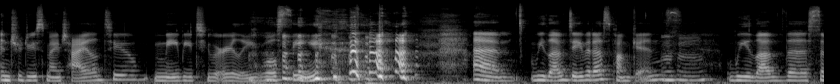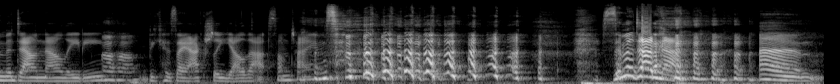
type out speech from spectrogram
introduced my child to. Maybe too early. We'll see. um, we love David S. Pumpkins. Mm-hmm. We love the Simmer Down Now lady uh-huh. because I actually yell that sometimes. Simmer Down Now. Um,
